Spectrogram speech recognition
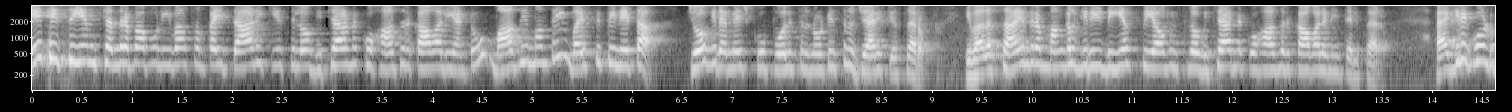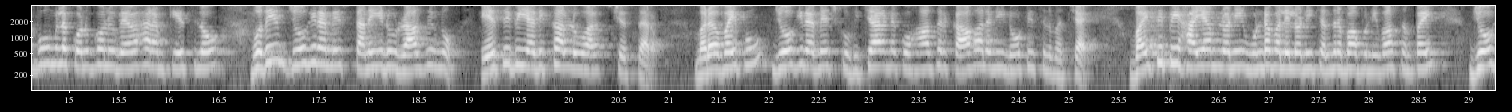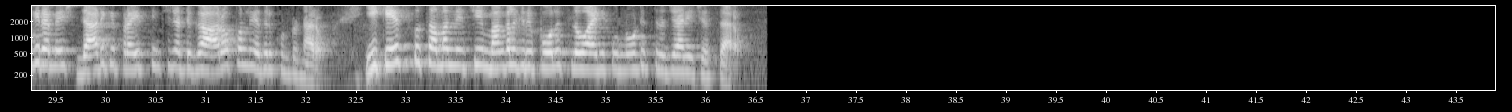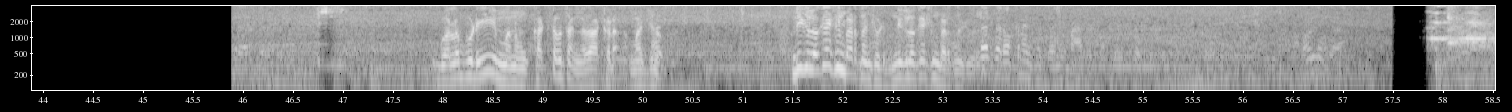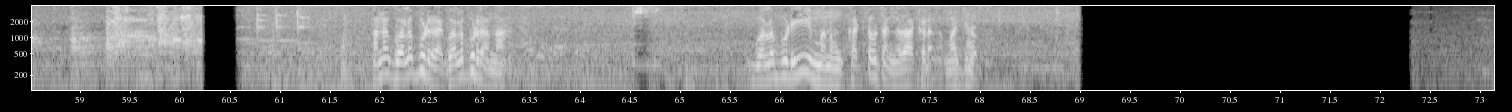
AP CM Chandrababu నివాసంపై దాడి కేసులో విచారణకు హాజరు కావాలి అంటూ మాజీ మంత్రి వైసీపీ నేత జోగి రమేష్కు పోలీసులు నోటీసులు జారీ చేశారు. ఇవాళ సాయంత్రం మంగళగిరి డిఎస్పీ ఆఫీసులో విచారణకు హాజరు కావాలని తెలిపారు. అగ్రిగోల్డ్ భూముల కొనుగోలు వ్యవహారం కేసులో ఉదయం జోగి రమేష్ తనయుడు రాజీవ్ను ఏసీబీ అధికారులు అరెస్ట్ చేశారు. మరోవైపు జోగి రమేష్కు విచారణకు హాజరు కావాలని నోటీసులు వచ్చాయి. వైసీపీ హయాంలోని ఉండవల్లిలోని చంద్రబాబు నివాసంపై జోగి రమేష్ దాడికి ప్రయత్నించినట్టుగా ఆరోపణలు ఎదుర్కొంటున్నారు. ఈ కేసుకు సంబంధించి మంగళగిరి పోలీసులు ఆయనకు నోటీసులు జారీ చేశారు. గొల్లపూడి మనం కట్ అవుతాం కదా అక్కడ మధ్యలో. నీకు లొకేషన్ పెడతాను చూడు నీకు లొకేషన్ పెడతాను చూడు. అన్న గొల్లపూడి రా గొల్లపూడి రా అన్న. గొల్లపూడి మనం కట్ అవుతాం కదా అక్కడ మధ్యలో.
